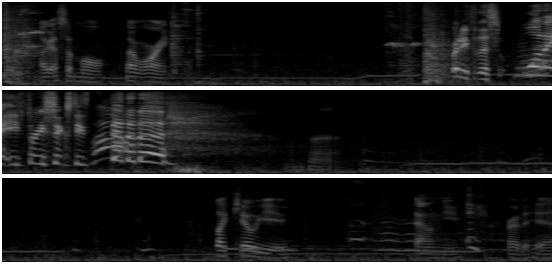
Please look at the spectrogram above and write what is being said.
I'll get some more. Don't worry. Ready for this. 180, 360. Da -da -da. If I kill you, down you, over here.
